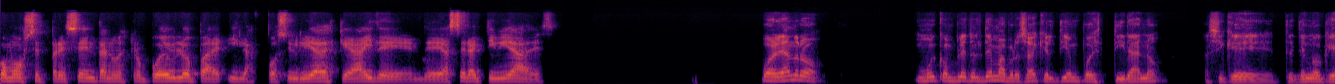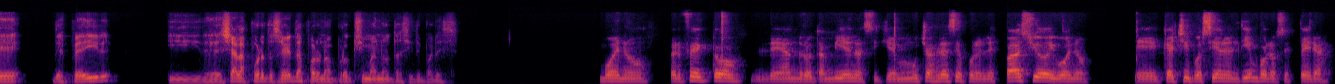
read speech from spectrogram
cómo se presenta nuestro pueblo y las posibilidades que hay de, hacer actividades. Bueno, Leandro, muy completo el tema, pero sabes que el tiempo es tirano, así que te tengo que despedir y desde ya las puertas abiertas para una próxima nota, si te parece. Bueno, perfecto, Leandro también, así que muchas gracias por el espacio y bueno, eh, Cachi Poesía en el tiempo los espera.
